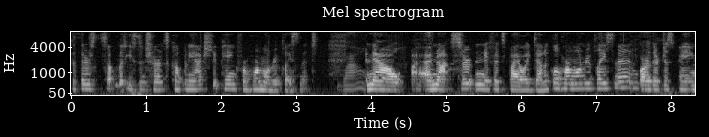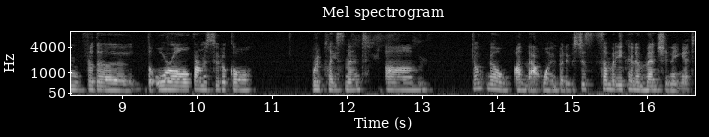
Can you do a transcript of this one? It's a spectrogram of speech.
that there's somebody's insurance company actually paying for hormone replacement. Wow. Now, I'm not certain if it's bioidentical hormone replacement okay. or they're just paying for the the oral pharmaceutical replacement. Um, don't know on that one, but it was just somebody kind of mentioning it,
